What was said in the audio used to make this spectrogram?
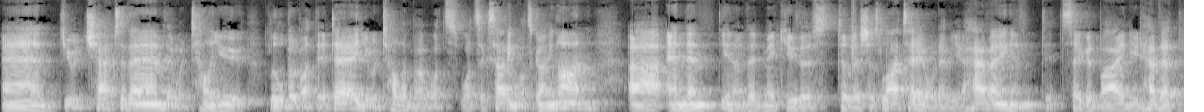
and you would chat to them. They would tell you a little bit about their day. You would tell them about what's what's exciting, what's going on, uh, and then you know they'd make you this delicious latte or whatever you're having, and say goodbye, and you'd have that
